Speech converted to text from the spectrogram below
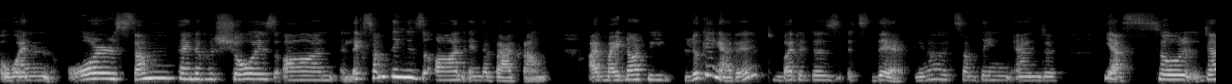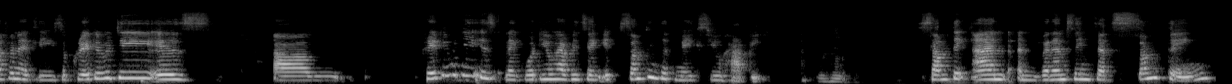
When or some kind of a show is on, like something is on in the background. I might not be looking at it, but it is, it's there, you know, it's something. And uh, yes, so definitely. So creativity is, um, creativity is like what you have been saying, it's something that makes you happy. Mm-hmm. Something, and, and when I'm saying that something,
